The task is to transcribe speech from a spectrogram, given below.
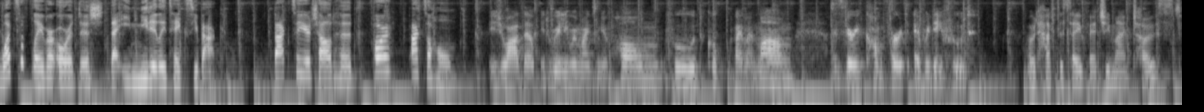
What's a flavor or a dish that immediately takes you back? Back to your childhood or back to home? Feijoada, it really reminds me of home, food cooked by my mom. It's very comfort, everyday food. I would have to say Vegemite toast.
